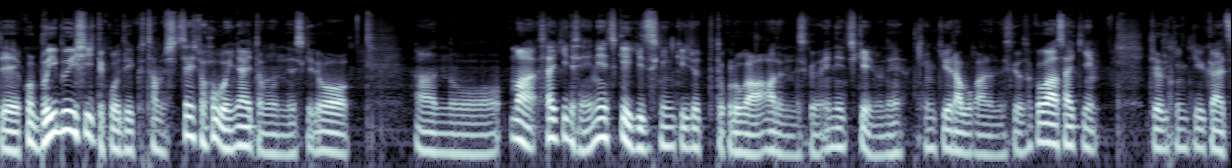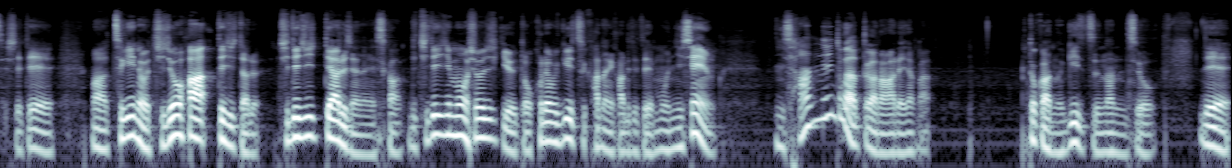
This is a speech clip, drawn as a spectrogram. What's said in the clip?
て、これ VVC ってコーディック多分知ってる人ほぼいないと思うんですけど、あのまあ、最近ですね、NHK 技術研究所ってところがあるんですけど、NHK のね、研究ラボがあるんですけど、そこが最近、いろいろ研究開発してて、まあ、次の地上波デジタル、地デジってあるじゃないですか。で、地デジも正直言うと、これも技術かなり枯れてて、もう2000、2、3年とかだったかな、あれ、なんか、とかの技術なんですよ。で、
